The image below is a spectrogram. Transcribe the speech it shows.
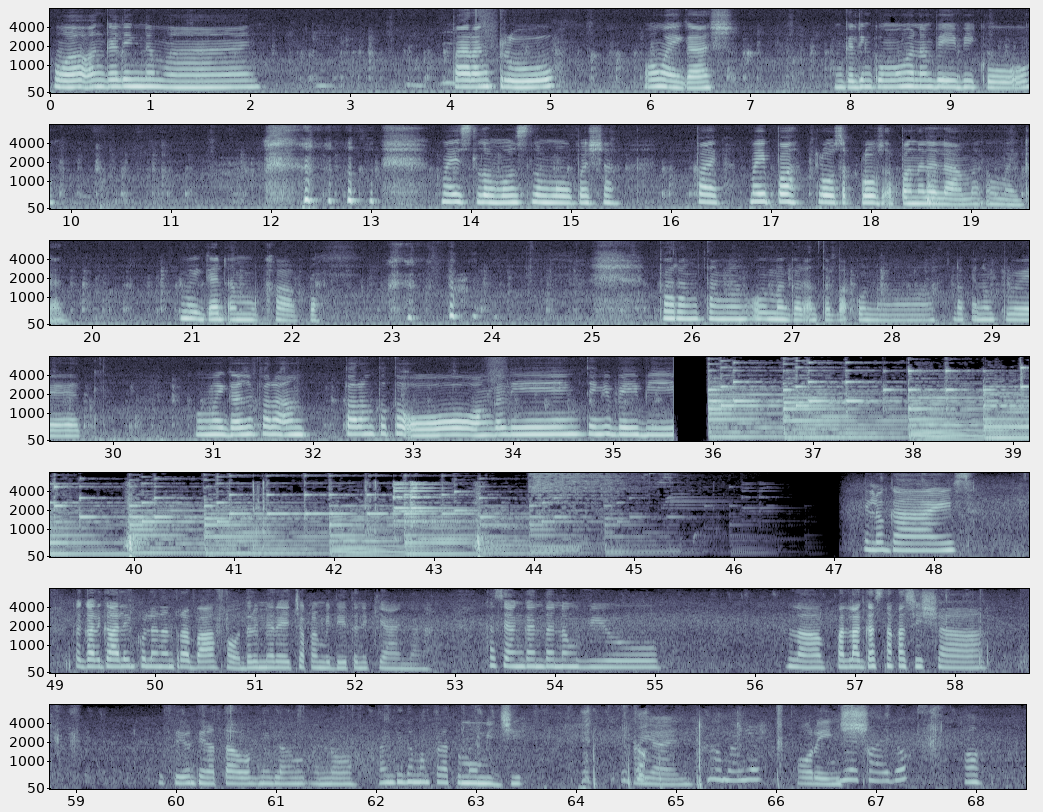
Wow, ang galing naman. Parang true. Oh my gosh. Ang galing kumuha ng baby ko. may slow mo, slow mo pa siya. Pa, may pa close up, close up pang nalalaman. Oh my God. Oh my God, ang mukha ko. Parang tanga. Oh my God, ang taba ko na. Laki ng puwet. Oh my gosh, parang, ang- parang totoo. Ang galing. Thank you, baby. Hello guys. Kagagaling ko lang ng trabaho. Dumiretso kami dito ni Kiana. Kasi ang ganda ng view. La, palagas na kasi siya. Ito yung tinatawag nilang ano. Ay, hindi naman pala tumumiji. Ayan. Orange. Oh,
